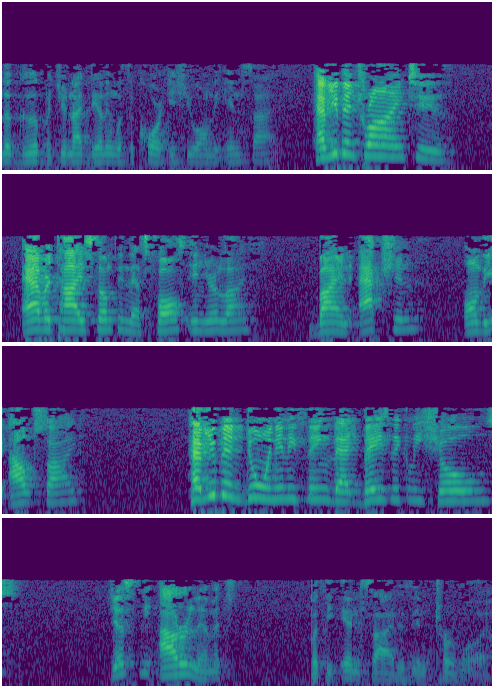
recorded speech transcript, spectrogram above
look good, but you're not dealing with the core issue on the inside? Have you been trying to advertise something that's false in your life by an action on the outside? Have you been doing anything that basically shows just the outer limits, but the inside is in turmoil?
